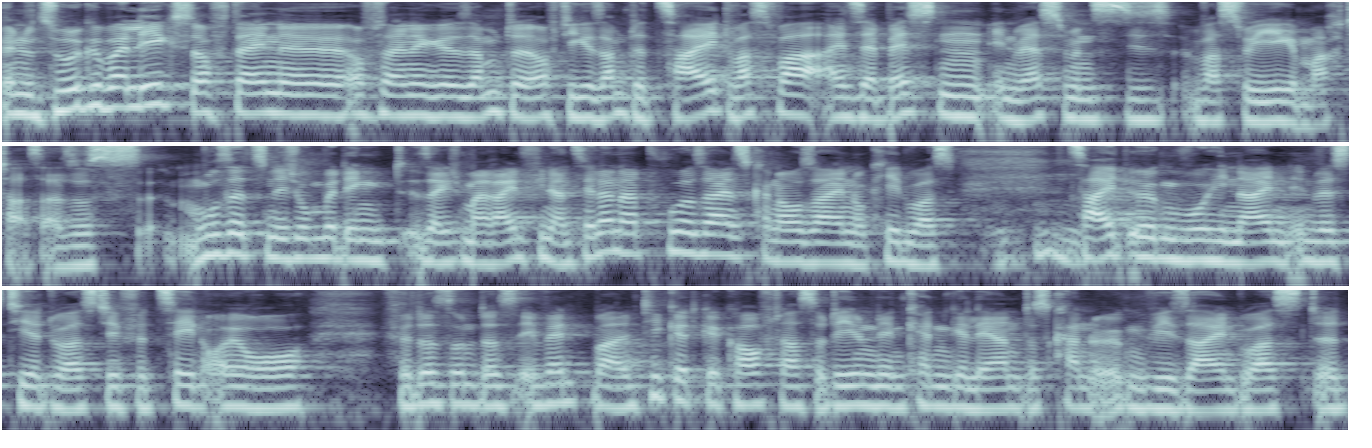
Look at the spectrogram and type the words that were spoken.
Wenn du zurück überlegst auf deine, auf deine gesamte, auf die gesamte Zeit, was war eines der besten Investments, was du je gemacht hast? Also es muss jetzt nicht unbedingt, sag ich mal, rein finanzieller Natur sein. Es kann auch sein, okay, du hast Zeit irgendwo hinein investiert, du hast dir für 10 Euro für das und das Event mal ein Ticket gekauft, hast du den und den kennengelernt. Das kann irgendwie sein, du hast äh,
